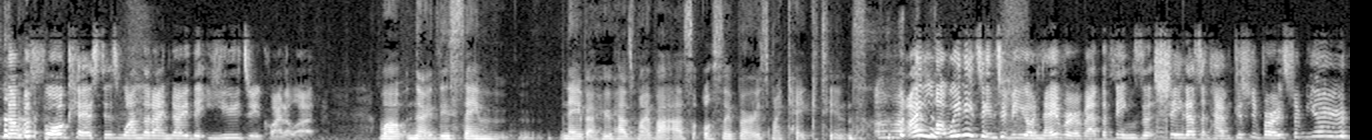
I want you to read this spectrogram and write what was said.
Number four, Kirst, is one that I know that you do quite a lot. Well, no, this same neighbour who has my vase also borrows my cake tins. Uh, I love. We need to interview your neighbour about the things that she doesn't have because she borrows from you.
